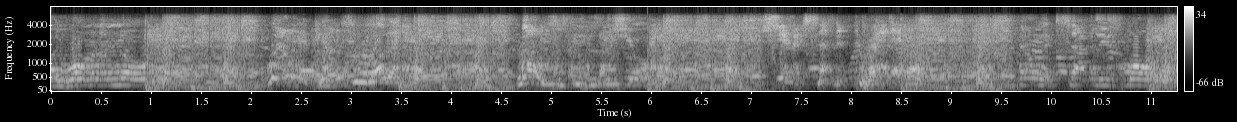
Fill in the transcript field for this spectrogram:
The woman I know. Well, it comes to it. No, she sees this show. She accepted credit. And accept this moment.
